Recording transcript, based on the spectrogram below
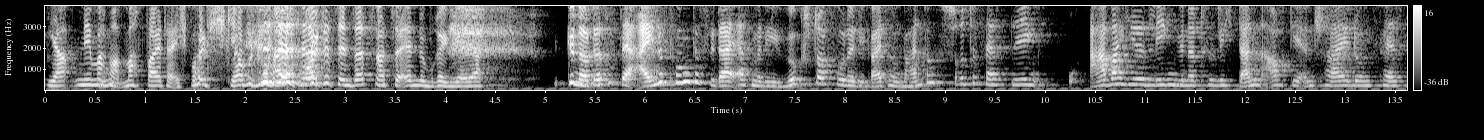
ja, nee, mach hm? mal, mach weiter. Ich wollte, ich glaube, du hast, wolltest den Satz noch zu Ende bringen. Ja, ja. Genau, das ist der eine Punkt, dass wir da erstmal die Wirkstoffe oder die weiteren Behandlungsschritte festlegen. Aber hier legen wir natürlich dann auch die Entscheidung fest,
